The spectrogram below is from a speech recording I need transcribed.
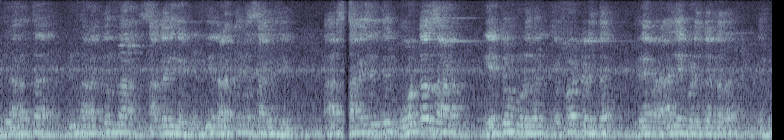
ഇതിനകത്ത് ഇന്ന് നടക്കുന്ന സാഹചര്യം ഇന്ത്യയിൽ നടക്കുന്ന സാഹചര്യം ആ സാഹചര്യത്തിൽ വോട്ടേഴ്സ് ആണ് ഏറ്റവും കൂടുതൽ എഫേർട്ട് എടുത്ത് ഇതിനെ പരാജയപ്പെടുത്തേണ്ടത് എന്ന്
